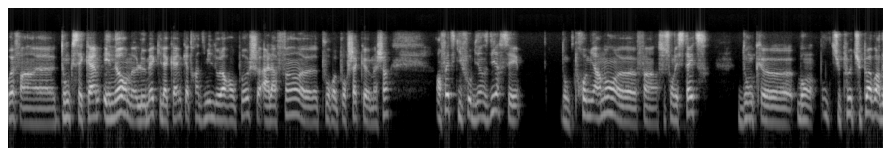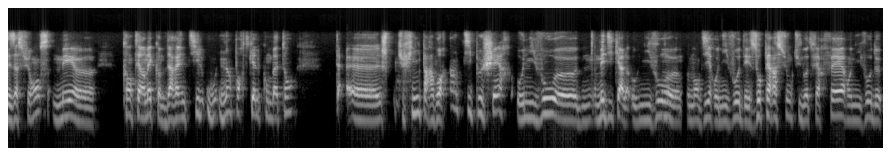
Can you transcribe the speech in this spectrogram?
ouais, enfin, euh, donc c'est quand même énorme. Le mec, il a quand même 90 000 dollars en poche à la fin euh, pour, pour chaque machin. En fait, ce qu'il faut bien se dire, c'est donc premièrement, enfin, ce sont les States. Donc bon, tu peux, tu peux avoir des assurances, mais quand tu es un mec comme Darren Till ou n'importe quel combattant, euh, tu finis par avoir un petit peu cher au niveau euh, médical, au niveau, euh, comment dire, au niveau des opérations que tu dois te faire faire, au niveau de,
